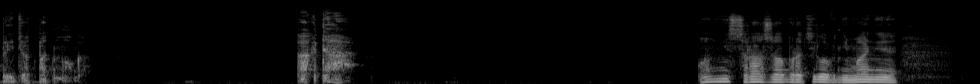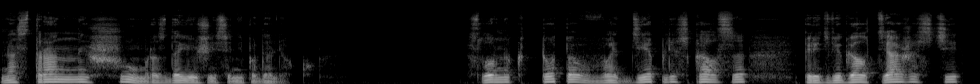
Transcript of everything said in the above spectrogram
придет подмога? Когда? Он не сразу обратил внимание на странный шум, раздающийся неподалеку. Словно кто-то в воде плескался, передвигал тяжести,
